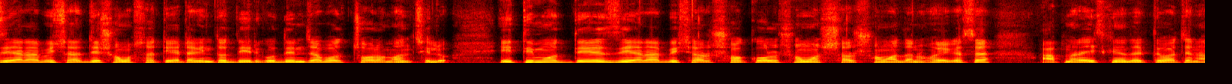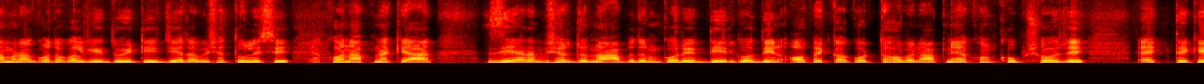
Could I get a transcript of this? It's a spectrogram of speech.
জিয়ারা ভিসার যে সমস্যাটি, এটা কিন্তু দীর্ঘদিন যাবৎ চলমান ছিল। ইতিমধ্যে জিয়ারা ভিসার সকল সমস্যার সমাধান হয়ে গেছে। আপনারা স্ক্রিনে দেখতে পাচ্ছেন, আমরা গতকালকে দুইটি জিয়ারা ভিসা তুলেছি। এখন আপনাকে আর জিয়ারা ভিসার জন্য আবেদন করে দীর্ঘদিন অপেক্ষা করতে হবে না। আপনি এখন খুব সহজেই এক থেকে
